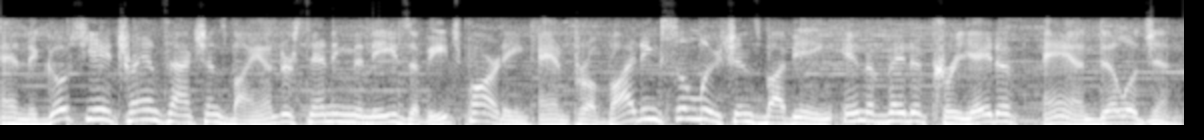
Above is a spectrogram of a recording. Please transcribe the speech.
and negotiate transactions by understanding the needs of each party and providing solutions by being innovative, creative, and diligent.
